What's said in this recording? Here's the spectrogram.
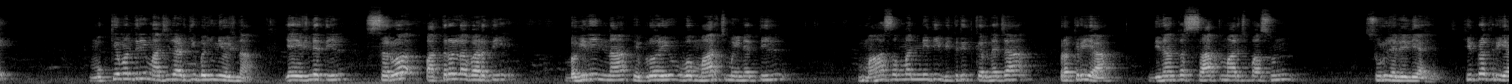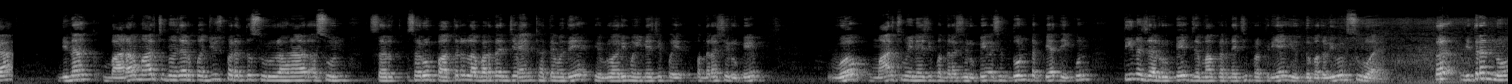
मुख्यमंत्री माझी लाडकी बहीण योजना या योजनेतील सर्व पात्र लाभार्थी भगिनींना फेब्रुवारी व मार्च महिन्यातील महासन्मान निधी वितरित करण्याच्या प्रक्रिया दिनांक सात मार्च पासून सुरू झालेली आहे. ही प्रक्रिया दिनांक बारा मार्च दोन हजार पंचवीसपर्यंत सुरू राहणार असून सर- सर्व पात्र लाभार्थ्यांच्या बँक खात्यामध्ये फेब्रुवारी महिन्याचे पै- पंधराशे रुपये व मार्च महिन्याचे पंधराशे रुपये असे दोन टप्प्यात एकूण तीन हजार रुपये जमा करण्याची प्रक्रिया युद्ध पातळीवर सुरू आहे. तर मित्रांनो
